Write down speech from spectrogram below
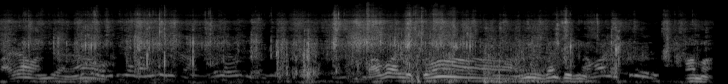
பழம் வந்து வவாலுக்கும் அணில் தான் தெரியும். ஆமாம்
